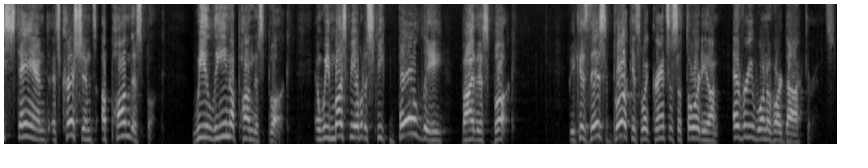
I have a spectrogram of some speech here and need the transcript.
stand as Christians upon this book. We lean upon this book. And we must be able to speak boldly by this book. Because this book is what grants us authority on every one of our doctrines.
